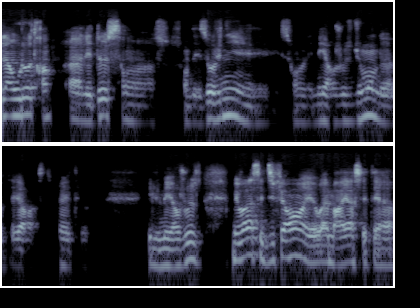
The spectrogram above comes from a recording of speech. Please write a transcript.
l'un ou l'autre. Hein. Euh, les deux sont, sont, des ovnis et sont les meilleures joueuses du monde. D'ailleurs, Stina est, est la meilleure joueuse. Mais voilà, c'est différent. Et ouais, Maria, c'était euh,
